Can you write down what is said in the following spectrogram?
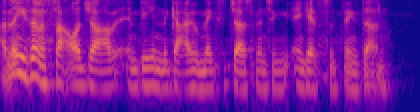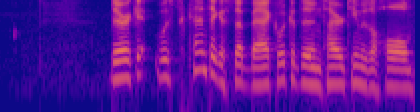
I think he's done a solid job in being the guy who makes adjustments and, and gets some things done. Derek, let's kind of take a step back, look at the entire team as a whole.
